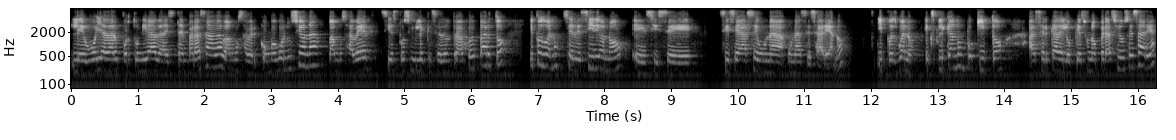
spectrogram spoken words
le voy a dar oportunidad a esta embarazada, vamos a ver cómo evoluciona, vamos a ver si es posible que se dé un trabajo de parto y pues bueno, se decide o no eh, si, se, si se hace una, una cesárea, ¿no? Y pues bueno, explicando un poquito acerca de lo que es una operación cesárea,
